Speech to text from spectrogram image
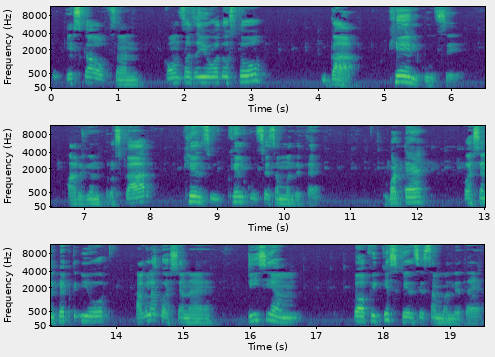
तो इसका ऑप्शन कौन सा सही होगा दोस्तों? गा, खेलकूद से। अर्जुन पुरस्कार खेल खेलकूद से संबंधित है। बढ़ते हैं, क्वेश्चन फिफ्थ की ओर। अगला क्वेश्चन है डीसीएम ट्रॉफी किस खेल से संबंधित है?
